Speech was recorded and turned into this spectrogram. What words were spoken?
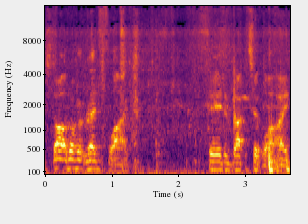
Started off at red flag, faded back to white.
